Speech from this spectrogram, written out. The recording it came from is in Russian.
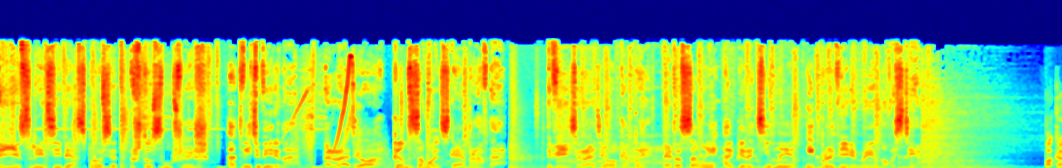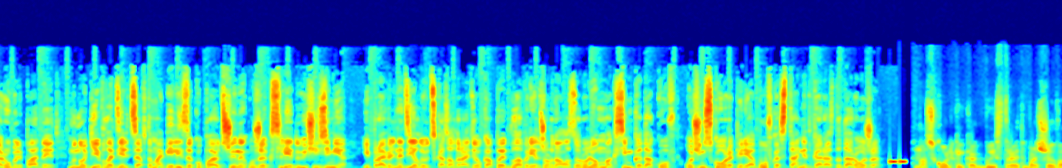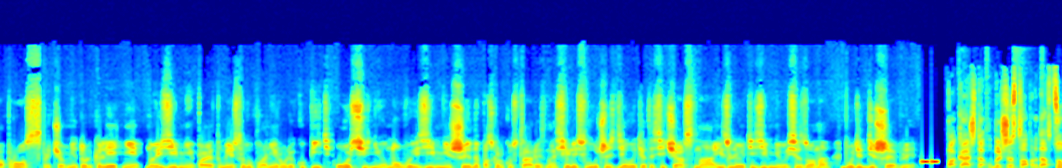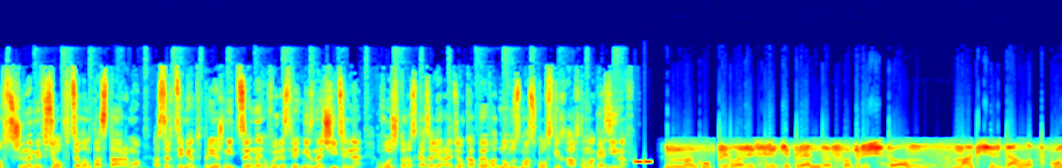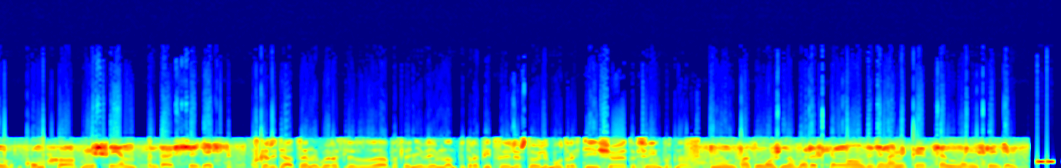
Если тебя спросят, что слушаешь, ответь уверенно. Радио «Комсомольская правда». Ведь Радио КП – это самые оперативные и проверенные новости. Пока рубль падает, многие владельцы автомобилей закупают шины уже к следующей зиме. И правильно делают, сказал Радио КП главред журнала «За рулем» Максим Кадаков. Очень скоро переобувка станет гораздо дороже. Насколько и как быстро – это большой вопрос, причем не только летние, но и зимние. Поэтому, если вы планировали купить осенью новые зимние шины, поскольку старые износились, лучше сделать это сейчас на излете зимнего сезона, будет дешевле. Пока что у большинства продавцов с шинами все в целом по-старому. Ассортимент прежний, цены выросли незначительно. Вот что рассказали Радио КП в одном из московских автомагазинов. Могу предложить среди брендов Бриджстон, Максис, Данлоп, Кумха, Мишлен. Да, все есть. Скажите, а цены выросли за последнее время? Надо поторопиться или что? Или будут расти еще? Это все импортно? Возможно, выросли, но за динамикой цен мы не следим.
